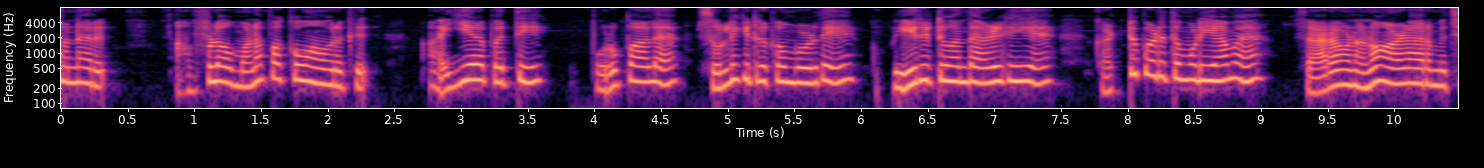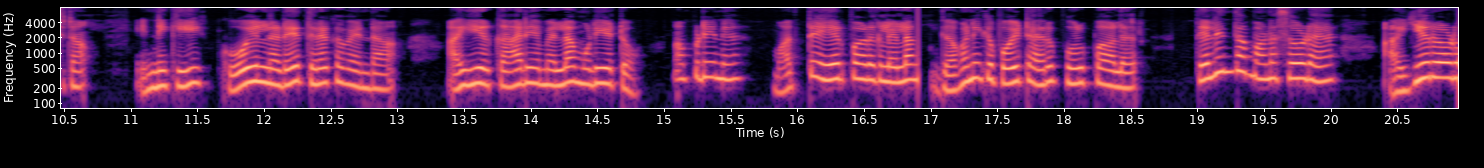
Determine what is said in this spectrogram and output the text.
சொன்னாரு. அவ்வளோ மனப்பக்குவம் அவருக்கு. ஐயரை பற்றி பொறுப்பால் சொல்லிக்கிட்டு இருக்கும் பொழுதே பீரிட்டு வந்த அழுகையை கட்டுப்படுத்த முடியாமல் சரவணனும் அழ ஆரம்பிச்சிட்டான். இன்னைக்கு கோயில் நடைய திறக்க வேண்டாம். ஐயர் காரியமெல்லாம் முடியட்டும் அப்படின்னு மற்ற ஏற்பாடுகள் எல்லாம் கவனிக்க போயிட்டாரு பொறுப்பாளர். தெளிந்த மனசோட ஐயரோட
